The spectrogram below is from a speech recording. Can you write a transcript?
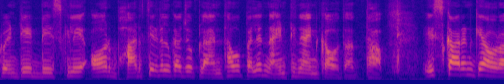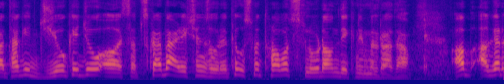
ट्वेंटी डेज़ के लिए, और भारतीय एयरटेल का जो प्लान था, वो पहले नाइन्टी का होता था। इस कारण क्या हो रहा था कि जियो के जो सब्सक्राइबर एडिशन हो रहे थे, उसमें थोड़ा बहुत स्लो डाउन देखने मिल रहा था। अब अगर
